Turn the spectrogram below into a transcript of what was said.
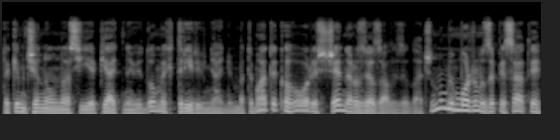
Таким чином, у нас є 5 невідомих, 3 рівняння. Математика говорить, ще не розв'язали задачу. Ну, ми можемо записати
